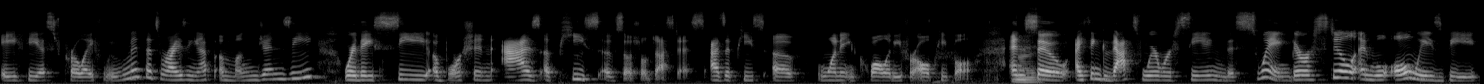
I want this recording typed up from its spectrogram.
atheist pro life movement that's rising up among Gen Z, where they see abortion as a piece of social justice, as a piece of wanting equality for all people. And right. so I think that's where we're seeing this swing. There are still and will always be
